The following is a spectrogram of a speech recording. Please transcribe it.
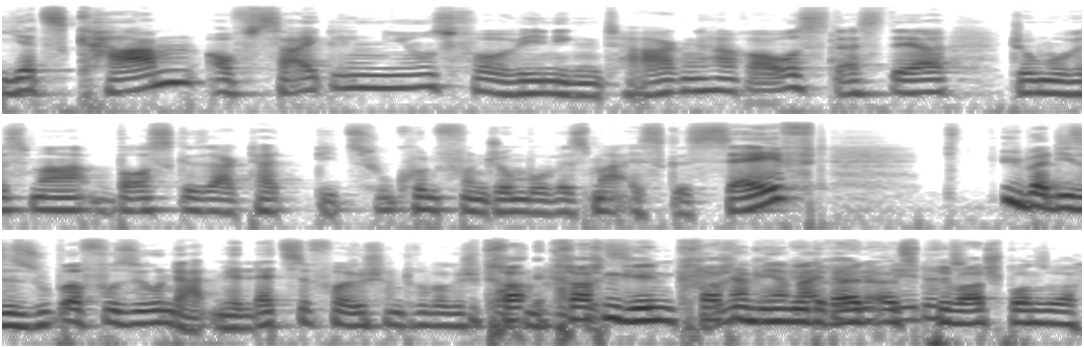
Jetzt kam auf Cycling News vor wenigen Tagen heraus, dass der Jumbo Visma Boss gesagt hat, die Zukunft von Jumbo Visma ist gesaved. Über diese Superfusion, da hatten wir letzte Folge schon drüber gesprochen. Kra Krachen gehen, Krachen gehen geht rein als Privatsponsor.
